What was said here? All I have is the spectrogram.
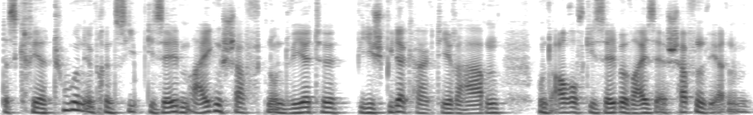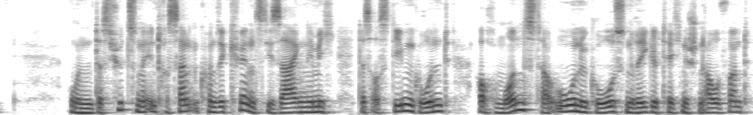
dass Kreaturen im Prinzip dieselben Eigenschaften und Werte wie die Spielercharaktere haben und auch auf dieselbe Weise erschaffen werden. Und das führt zu einer interessanten Konsequenz. Die sagen nämlich, dass aus dem Grund auch Monster ohne großen regeltechnischen Aufwand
